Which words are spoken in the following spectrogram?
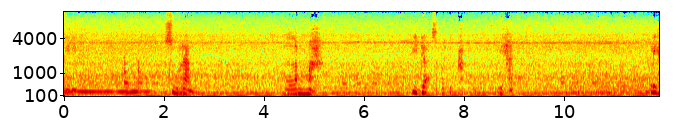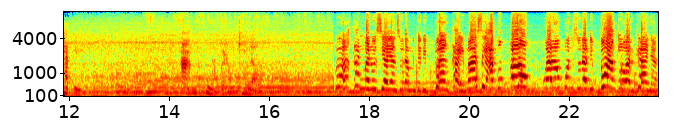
dirimu. Suram. Lemah. Tidak seperti aku. Lihat. Lihat ini. Aku berkilau. Bahkan manusia yang sudah menjadi bangkai masih aku peluk walaupun sudah dibuang keluarganya.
